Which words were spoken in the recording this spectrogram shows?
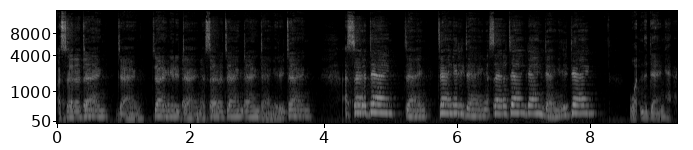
I said a dang, dang, dangity dang. I said a dang, dang, dangity dang. I said a dang, dang, dangity dang. I said a dang, dang, dangity dang. What in the dang heck?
